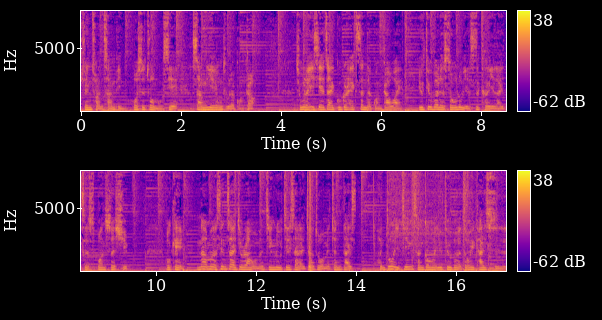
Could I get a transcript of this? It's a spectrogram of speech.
宣传产品或是做某些商业用途的广告。除了一些在 Google Ads 的广告外，YouTuber 的收入也是可以来自 Sponsorship。OK，那么现在就让我们进入接下来叫做 Merchandise。很多已经成功的 YouTuber 都会开始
